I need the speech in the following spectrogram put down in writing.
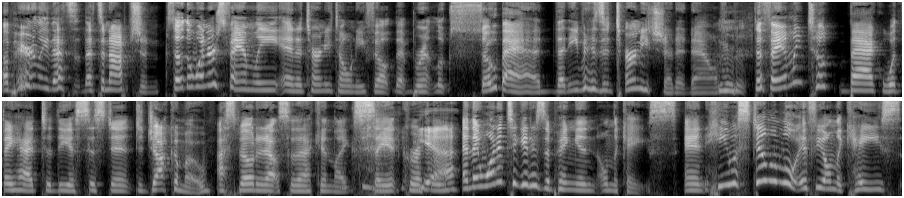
Apparently, that's that's an option. So the winner's family and attorney Tony felt that Brent looked so bad that even his attorney shut it down. the family took back what they had to the assistant DiGiacomo. I spelled it out so that I can like say it correctly. Yeah. And they wanted to get his opinion on the case. And he was still a little iffy on the case,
